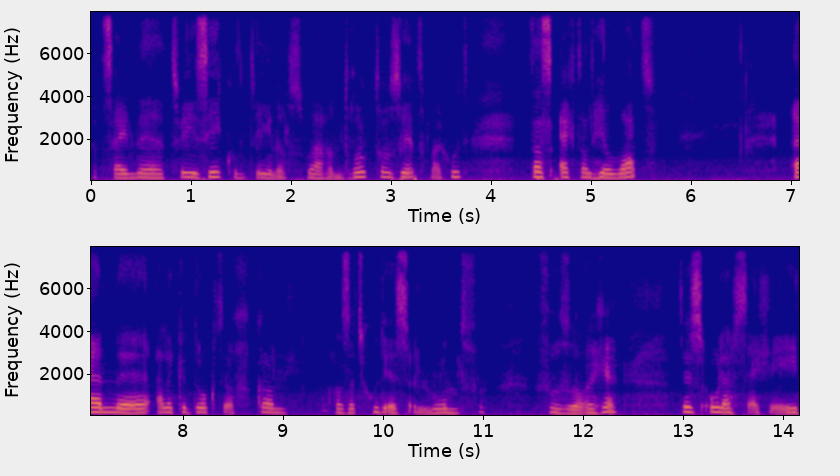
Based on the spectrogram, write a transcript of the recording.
Het zijn uh, twee zeecontainers waar een dokter zit, maar goed, dat is echt al heel wat. En uh, elke dokter kan, als het goed is, een wond verzorgen. Dus Olaf zegt, nee,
